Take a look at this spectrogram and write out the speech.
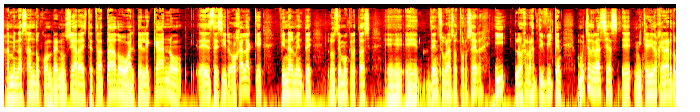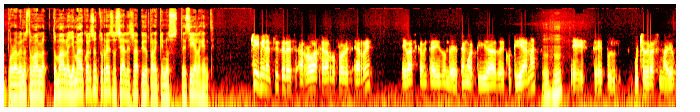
amenazando con renunciar a este tratado o al Telecán o es decir, ojalá que finalmente los demócratas eh, eh, den su brazo a torcer y lo ratifiquen. Muchas gracias, eh, mi querido Gerardo, por habernos tomado la, tomado la llamada. ¿Cuáles son tus redes sociales rápido para que nos te siga la gente? Sí, mira, en Twitter es arroba Gerardo Flores R, y básicamente ahí es donde tengo actividad eh, cotidiana. Este, pues, muchas gracias, Mario.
